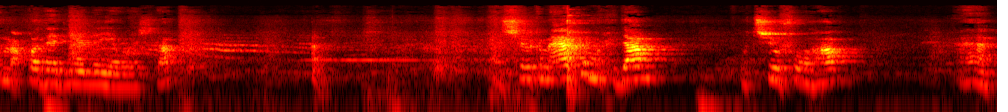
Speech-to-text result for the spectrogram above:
المعقوده ديالنا هي واجدة. نشارك معاكم وحدة وتشوفوها. ها.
